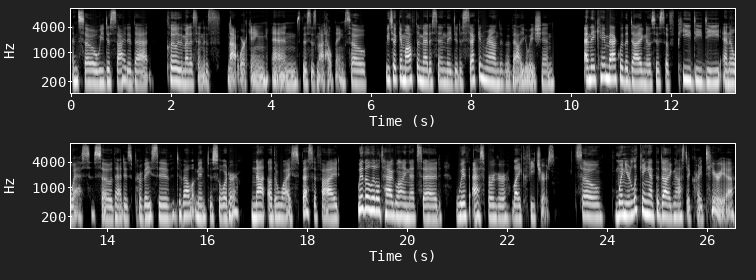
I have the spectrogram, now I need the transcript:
And so we decided that clearly the medicine is not working and this is not helping. So we took him off the medicine. They did a second round of evaluation and they came back with a diagnosis of PDD NOS. So that is pervasive development disorder, not otherwise specified, with a little tagline that said, with Asperger like features. So when you're looking at the diagnostic criteria,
